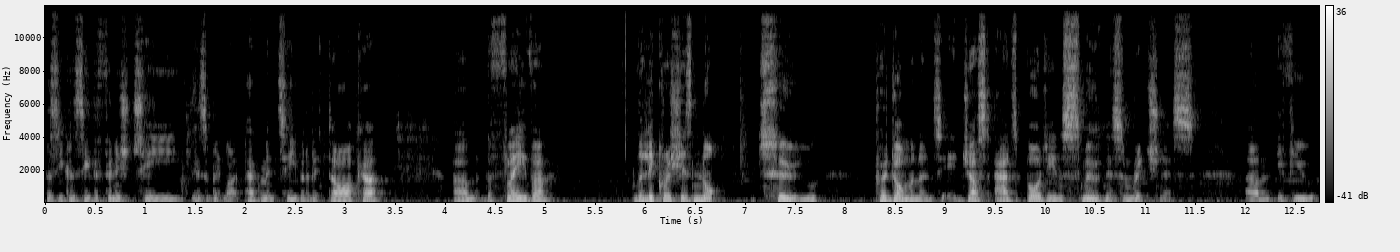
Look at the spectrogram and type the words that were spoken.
as you can see, the finished tea is a bit like peppermint tea, but a bit darker. Um, the flavour, the licorice is not too predominant. It just adds body and smoothness and richness. Um, if you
